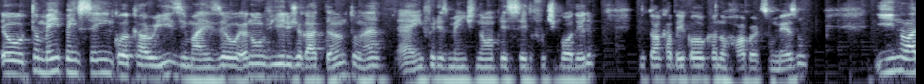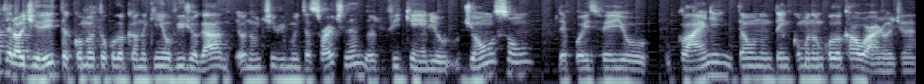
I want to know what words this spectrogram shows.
eu também pensei em colocar o Easy, mas eu, eu não vi ele jogar tanto, né? É, infelizmente não apreciei do futebol dele, então acabei colocando o Robertson mesmo. E na lateral direita, como eu tô colocando quem eu vi jogar, eu não tive muita sorte, né? Eu vi quem ele, o Johnson, depois veio o Klein, então não tem como não colocar o Arnold, né?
